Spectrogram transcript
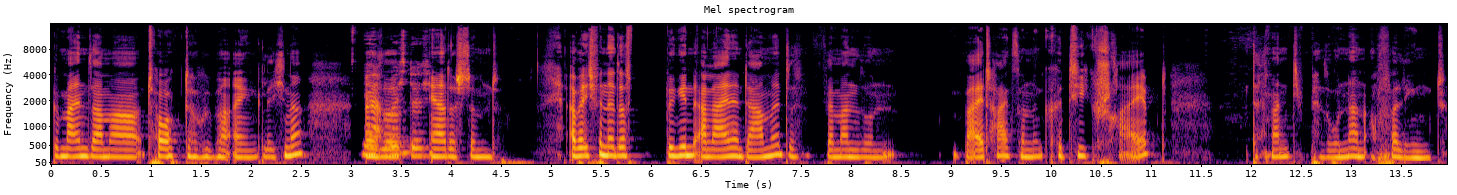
gemeinsamer Talk darüber eigentlich, ne? Also, ja, richtig. Ja, das stimmt. Aber ich finde, das beginnt alleine damit, dass wenn man so einen Beitrag, so eine Kritik schreibt, dass man die Person dann auch verlinkt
